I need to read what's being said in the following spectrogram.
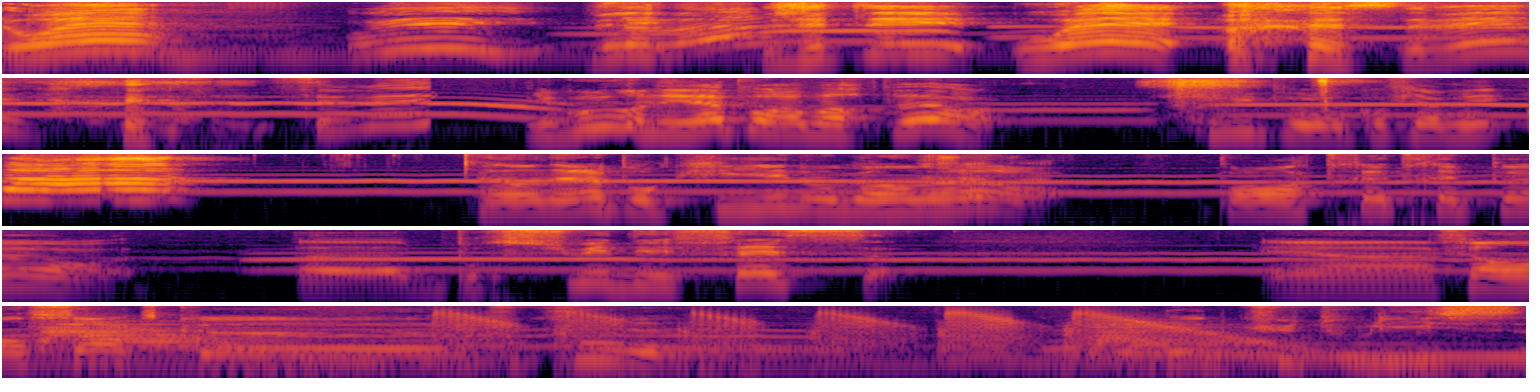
Ouais. Oui, Mais ça va J'étais... Ouais C'est vrai. C'est vrai. Du coup, on est là pour avoir peur. Oui, pour le confirmer. Ah. Alors, on est là pour crier nos grands morts, pour avoir très très peur, euh, pour suer des fesses, et euh, faire en sorte que, du coup, on, on ait le cul tout lisse,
